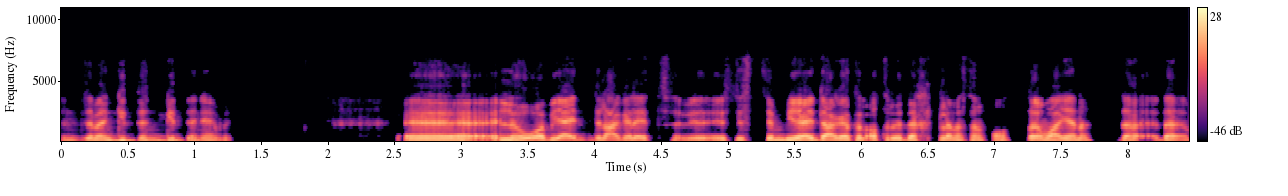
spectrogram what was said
من زمان جدا جدا يعني. آه، اللي هو بيعد العجلات. ال system بيعد عجلات القطر داخلة مثلا في منطقة معينة ده ده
